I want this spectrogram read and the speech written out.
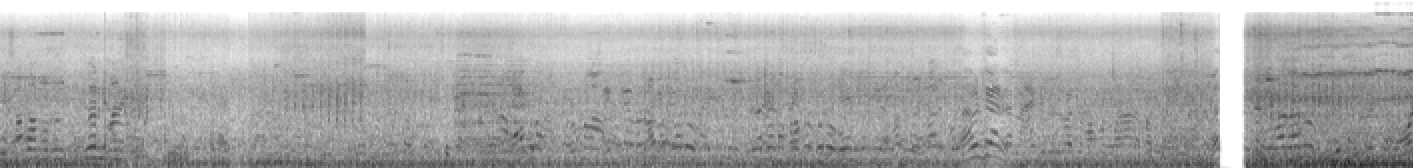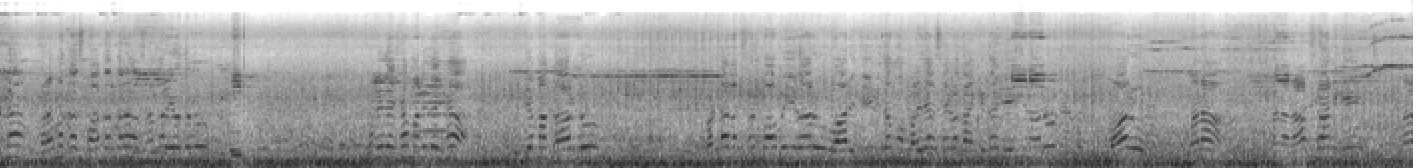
ఈ సభాముఖం హోండా ప్రముఖ స్వాతంత్ర సమరయోధులు తొలిదశ మణిదశ ఉద్యమకారులు కొండా లక్ష్మణ్ బాబయ్య గారు వారి జీవితం ప్రజాసేవకు అంకితం చేసినారు. వారు మన మన రాష్ట్రానికి మన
